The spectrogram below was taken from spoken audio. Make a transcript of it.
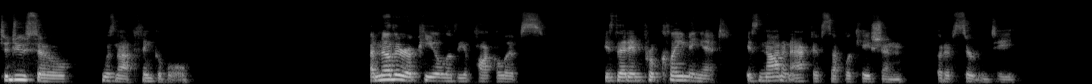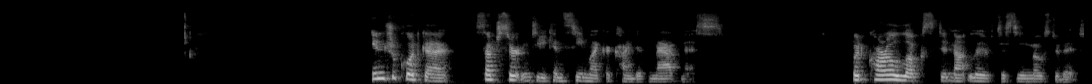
To do so was not thinkable. Another appeal of the apocalypse is that in proclaiming it is not an act of supplication, but of certainty. In Chukotka, such certainty can seem like a kind of madness. But Karl Luks did not live to see most of it.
